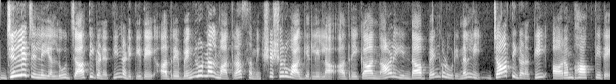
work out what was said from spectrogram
ಜಿಲ್ಲೆ ಜಿಲ್ಲೆಯಲ್ಲೂ ಜಾತಿ ಗಣತಿ ನಡೀತಿದೆ. ಆದರೆ ಬೆಂಗಳೂರಿನಲ್ಲಿ ಮಾತ್ರ ಸಮೀಕ್ಷೆ ಶುರುವಾಗಿರಲಿಲ್ಲ. ಆದ್ರೀಗ ನಾಳೆಯಿಂದ ಬೆಂಗಳೂರಿನಲ್ಲಿ ಜಾತಿ ಗಣತಿ ಆರಂಭ ಆಗ್ತಿದೆ.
